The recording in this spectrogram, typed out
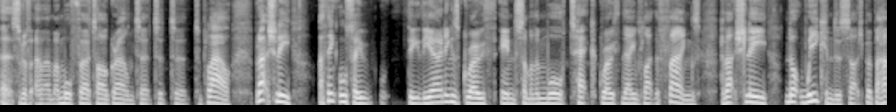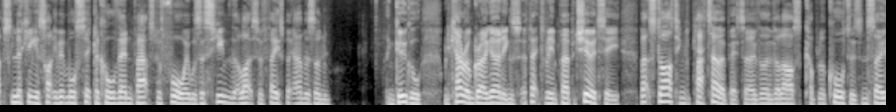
a sort of a, a more fertile ground to, to, to, to plough. But actually, I think also the, the earnings growth in some of the more tech growth names like the FANGs have actually not weakened as such, but perhaps looking a slightly bit more cyclical than perhaps before. It was assumed that the likes of Facebook, Amazon, and Google would carry on growing earnings effectively in perpetuity, but starting to plateau a bit over, the last couple of quarters. And so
